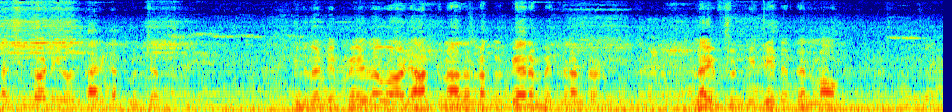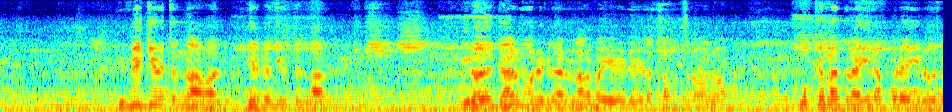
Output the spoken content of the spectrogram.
కసితోటి ఈరోజు కార్యకర్తలు వచ్చారు. ఎందుకంటే పేదవాడి ఆర్తనాథం డాక్టర్ బిఆర్ అంబేద్కర్ అంటాడు life should be greater then long దివ్య జీవితం కావాలి దీర్ఘ జీవితం కాదు. ఈరోజు జగన్మోహన్ రెడ్డి గారు నలభై ఏడేళ్ళ సంవత్సరంలో ముఖ్యమంత్రి అయినప్పుడే ఈరోజు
